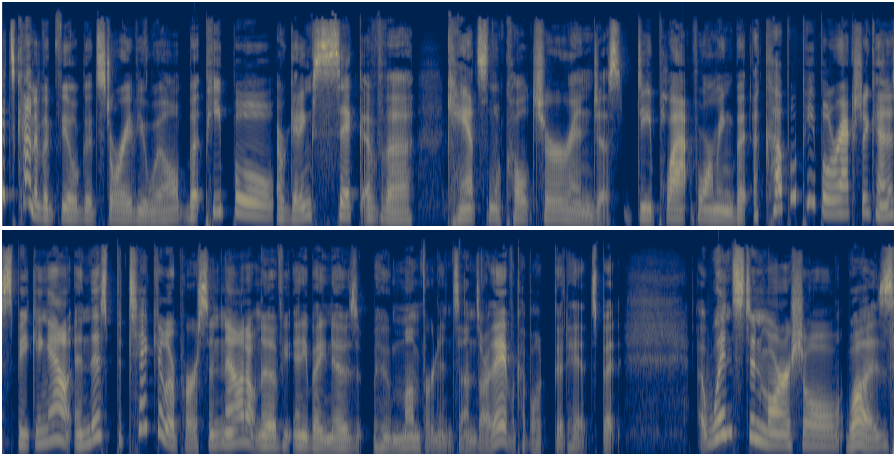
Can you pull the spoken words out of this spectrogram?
It's kind of a feel good story, if you will, but people are getting sick of the cancel culture and just deplatforming. But a couple people are actually kind of speaking out. And this particular person, now I don't know if anybody knows who Mumford and Sons are, they have a couple of good hits, but Winston Marshall was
